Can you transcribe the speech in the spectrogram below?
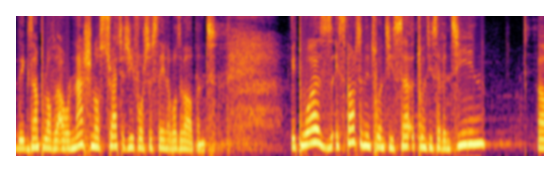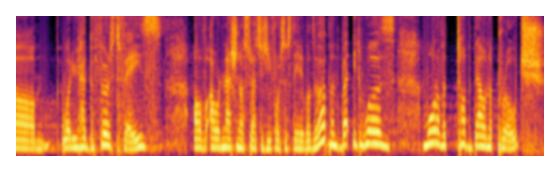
the example of our national strategy for sustainable development. It was, it started in 20, 2017, um, where you had the first phase of our national strategy for sustainable development, but it was more of a top-down approach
